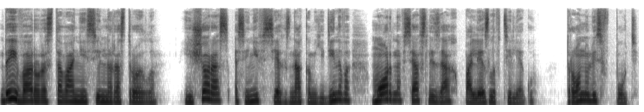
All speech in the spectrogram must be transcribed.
Да и Вару расставание сильно расстроило. Еще раз, осенив всех знаком единого, Морна вся в слезах полезла в телегу. Тронулись в путь.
